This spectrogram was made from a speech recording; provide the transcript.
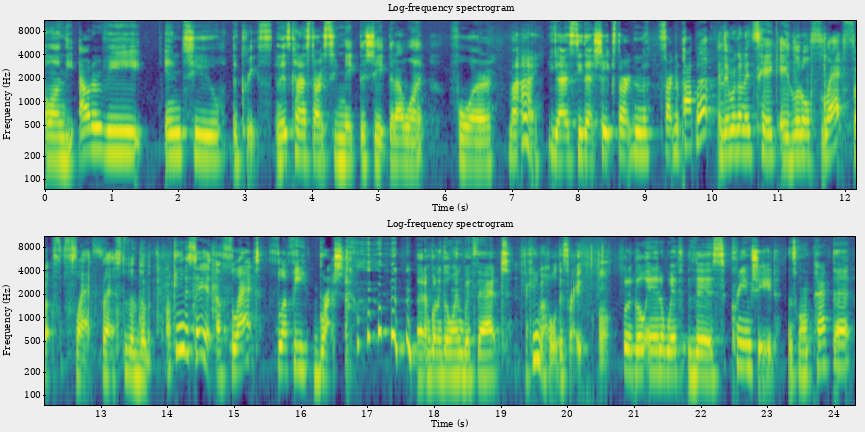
on the outer V into the crease. And this kind of starts to make the shape that I want for my eye. You guys see that shape starting to, starting to pop up? And then we're gonna take a little flat, flat, flat, I can't even say it, a flat, fluffy brush. I'm gonna go in with that. I can't even hold this right. I'm gonna go in with this cream shade. I'm just gonna pack that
